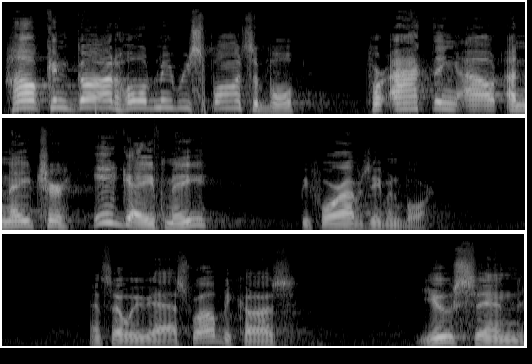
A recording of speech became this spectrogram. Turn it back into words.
How can God hold me responsible for acting out a nature He gave me before I was even born? And so we ask, well, because you sinned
